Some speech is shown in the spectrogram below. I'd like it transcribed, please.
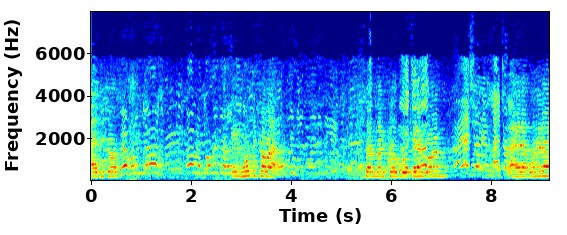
আয়োজিত এই মুহূর্তে সভার সম্মানিত মুখিয়ানগণ ভাইয়েরা, বোনেরা,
